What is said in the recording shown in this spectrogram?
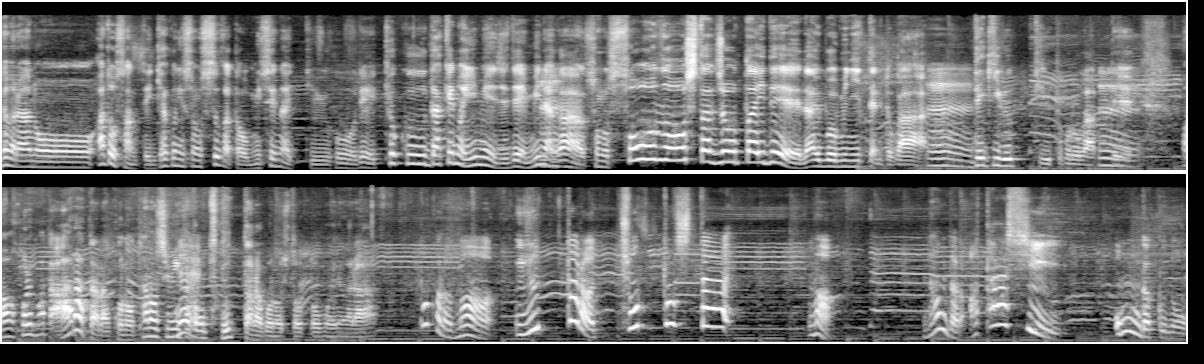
だからあの Ado さんって逆にその姿を見せないっていう方で曲だけのイメージでみんながその想像した状態でライブを見に行ったりとかできるっていうところがあって、あこれまた新たなこの楽しみ方を作ったな、この人と思いながら。だからまあ言ったらちょっとしたまあなんだろう新しい音楽の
